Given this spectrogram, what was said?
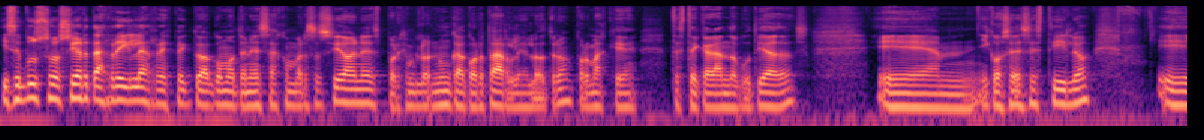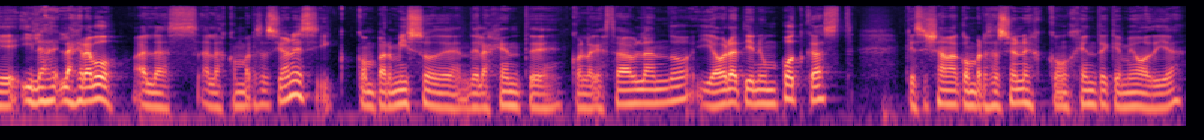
Y se puso ciertas reglas respecto a cómo tener esas conversaciones, por ejemplo, nunca cortarle al otro, por más que te esté cagando puteadas, eh, y cosas de ese estilo. Eh, y las, grabó a las, a las, conversaciones y con permiso de, de la gente con la que estaba hablando. Y ahora tiene un podcast que se llama Conversaciones con gente que me odia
